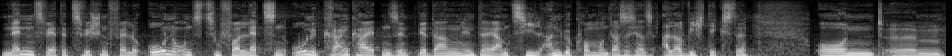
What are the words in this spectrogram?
nennenswerte Zwischenfälle, ohne uns zu verletzen, ohne Krankheiten sind wir dann hinterher am Ziel angekommen und das ist ja das Allerwichtigste. Und ähm,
